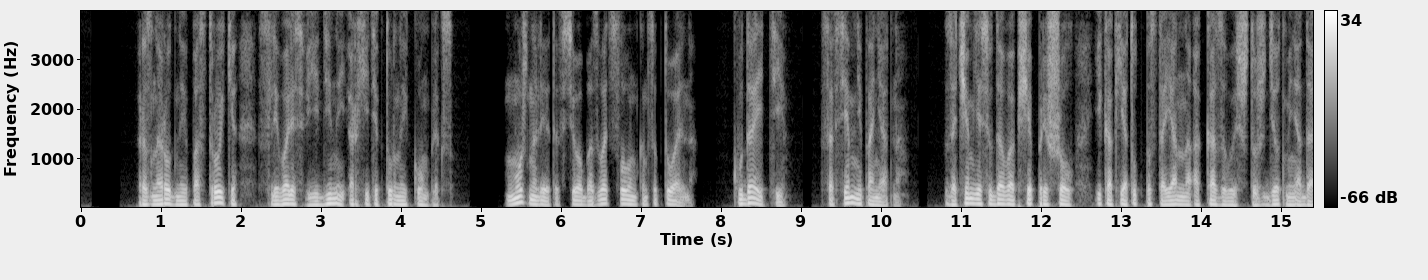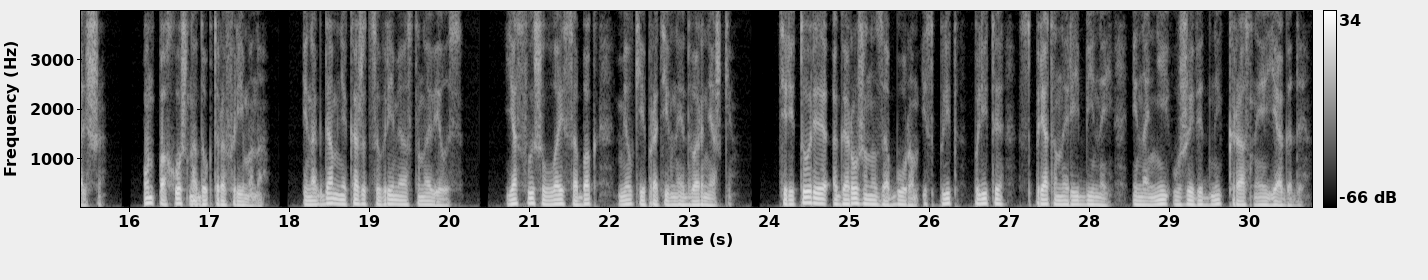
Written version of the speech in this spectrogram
Разнородные постройки сливались в единый архитектурный комплекс. Можно ли это все обозвать словом концептуально? Куда идти? Совсем непонятно. Зачем я сюда вообще пришел, и как я тут постоянно оказываюсь, что ждет меня дальше? Он похож на доктора Фримана. Иногда мне кажется, время остановилось. Я слышал лай собак, мелкие противные дворняжки. Территория огорожена забором из плит, плиты спрятаны рябиной, и на ней уже видны красные ягоды.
